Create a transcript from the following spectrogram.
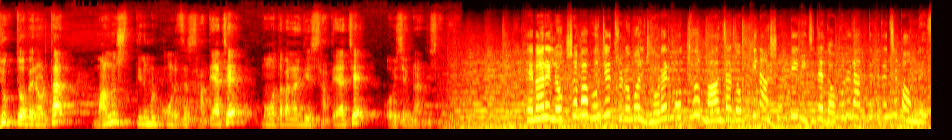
যুক্ত হবেন অর্থাৎ মানুষ তৃণমূল কংগ্রেসের সাথে আছে, মমতা ব্যানার্জির সাথে আছে অভিষেক ব্যানার্জির এবারে লোকসভা ভোটে তৃণমূল ঝড়ের মধ্যেও মালদা দক্ষিণ আসনটি নিজেদের দখলে রাখতে পেরেছে কংগ্রেস।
